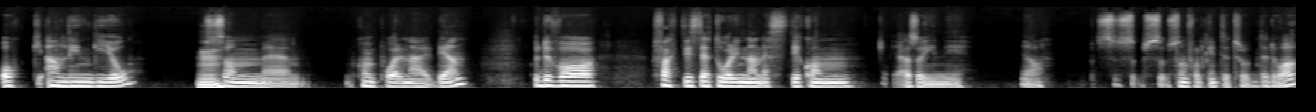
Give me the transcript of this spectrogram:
och Anlin Guillou, som eh, kom på den här idén. Och det var faktiskt ett år innan SD kom alltså in i, ja, som folk inte trodde då.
